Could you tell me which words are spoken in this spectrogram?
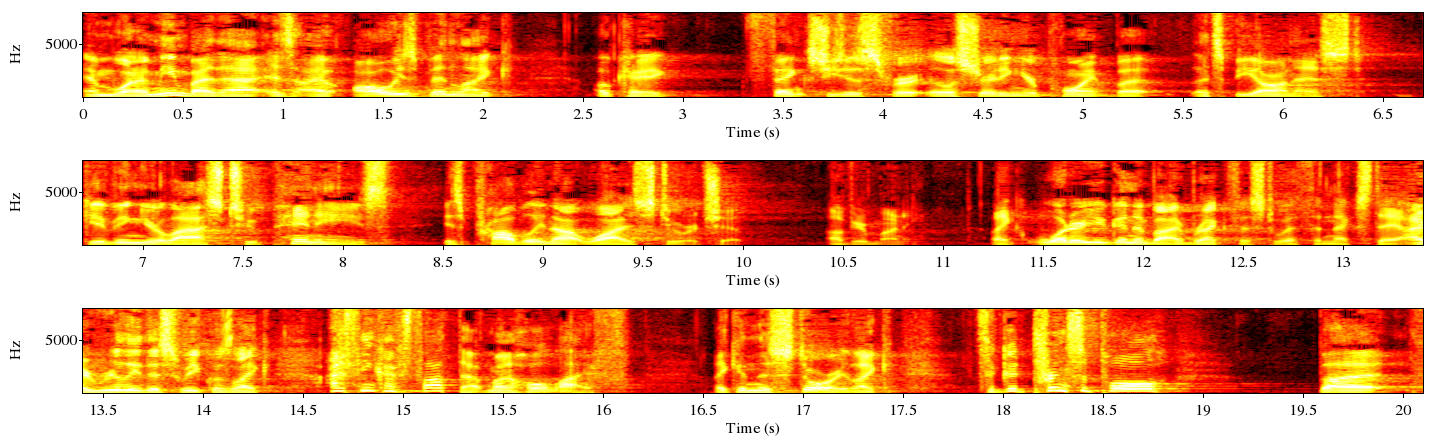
And what I mean by that is I've always been like, okay, thanks, Jesus, for illustrating your point, but let's be honest, giving your last two pennies is probably not wise stewardship of your money. Like, what are you going to buy breakfast with the next day? I really this week was like, I think I've thought that my whole life. Like in this story, like, it's a good principle, but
